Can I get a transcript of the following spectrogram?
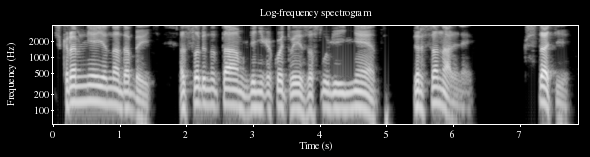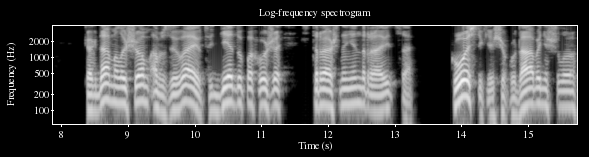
Скромнее надо быть, особенно там, где никакой твоей заслуги нет, персональной. Кстати, когда малышом обзывают, деду, похоже, страшно не нравится. Костик еще куда бы ни шло.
